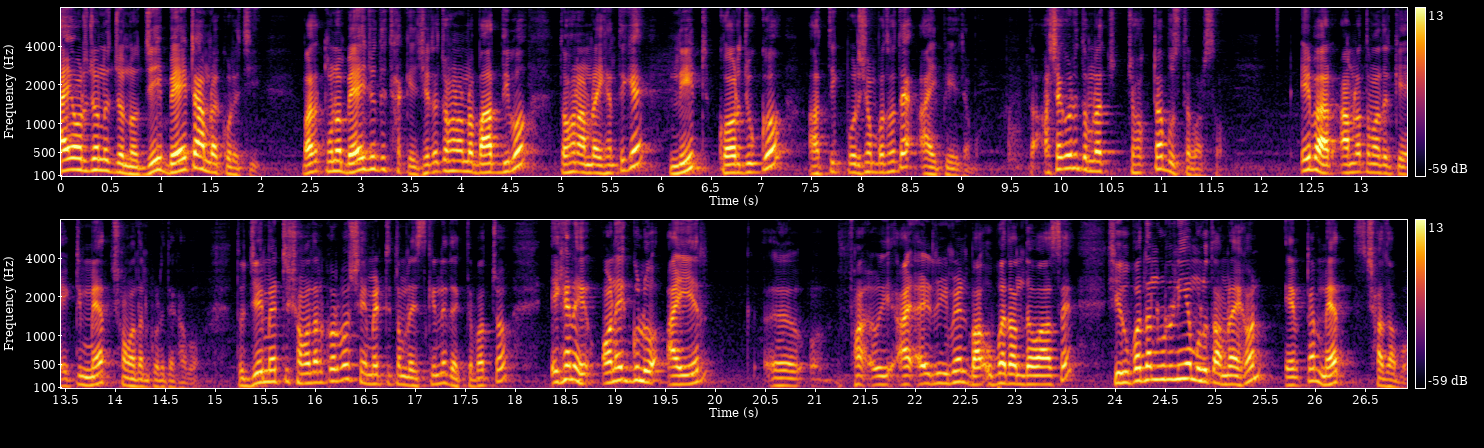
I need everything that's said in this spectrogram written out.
আয় অর্জনের জন্য যে ব্যয়টা আমরা করেছি, বা কোনো ব্যয় যদি থাকে, সেটা যখন আমরা বাদ দিব, তখন আমরা এখান থেকে নিট, করযোগ্য, আর্থিক পরিসম্পদ হতে আয় পেয়ে যাব। তো আশা করি তোমরা ছকটা বুঝতে পারছ। এবার আমরা তোমাদেরকে একটি ম্যাথ সমাধান করে দেখাবো। তো যে ম্যাথটি সমাধান করব, সেই ম্যাথটি তোমরা স্ক্রিনে দেখতে পাচ্ছ। এখানে অনেকগুলো আয়ের ইভেন্ট বা উপাদান দেওয়া আছে। সেই উপাদানগুলো নিয়ে মূলত আমরা এখন একটা ম্যাথ সাজাবো।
